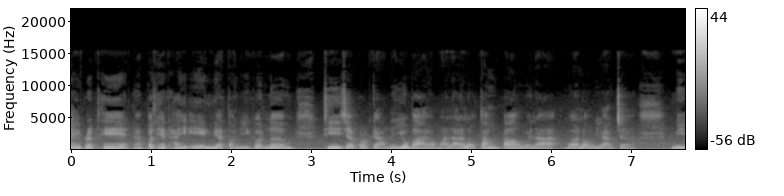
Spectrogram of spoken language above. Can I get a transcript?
ยๆประเทศนะประเทศไทยเองเนี่ยตอนนี้ก็เริ่มที่จะประกาศนโยบายออกมาแล้ว เราตั้งเป้าไว้แล้ว ว่าเราอยากจะมี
